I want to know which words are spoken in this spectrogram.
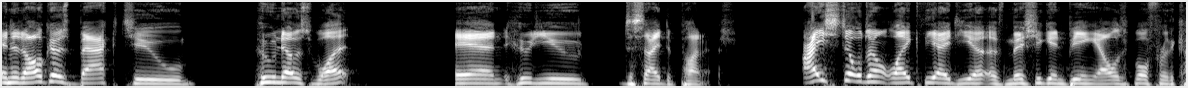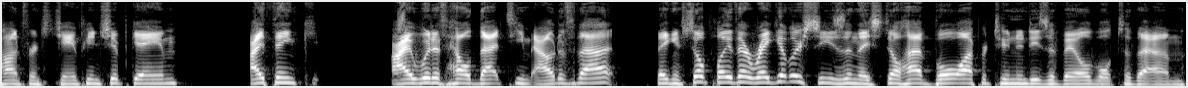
And it all goes back to who knows what and who do you decide to punish. I still don't like the idea of Michigan being eligible for the conference championship game. I think I would have held that team out of that. They can still play their regular season, they still have bowl opportunities available to them.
